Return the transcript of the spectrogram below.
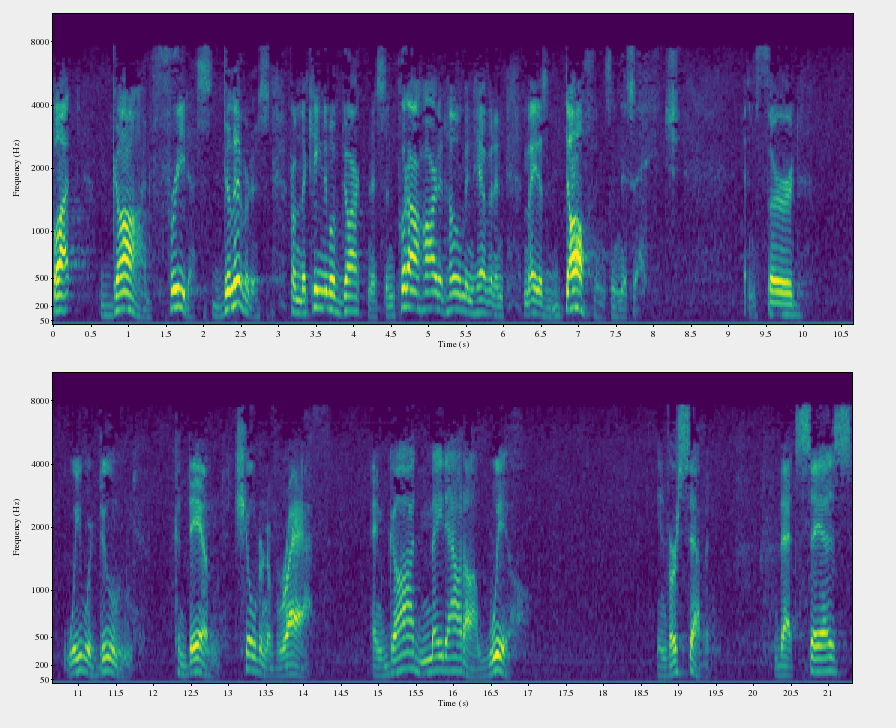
but God freed us, delivered us from the kingdom of darkness, and put our heart at home in heaven and made us dolphins in this age. And third, we were doomed, condemned, children of wrath. And God made out a will in verse 7 that says,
